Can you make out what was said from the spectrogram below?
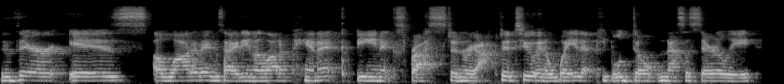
there is a lot of anxiety and a lot of panic being expressed and reacted to in a way that people don't necessarily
